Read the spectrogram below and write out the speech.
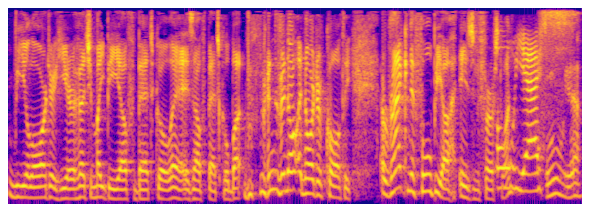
real order here. Which might be alphabetical, uh, is alphabetical, but they're not in order of quality. Arachnophobia is the first Oh, one. yes. Oh yeah,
